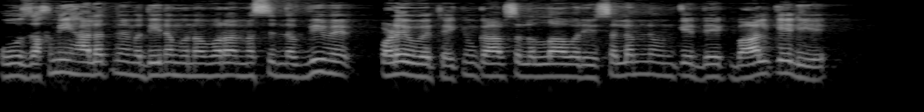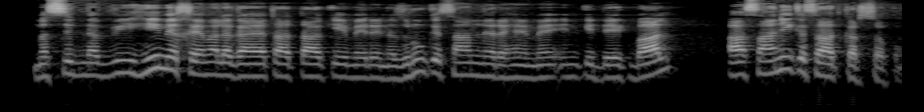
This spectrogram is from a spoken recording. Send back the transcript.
وہ زخمی حالت میں مدینہ منورہ مسجد نبوی میں پڑے ہوئے تھے، کیونکہ آپ صلی اللہ علیہ وسلم نے ان کے دیکھ بھال کے لیے مسجد نبوی ہی میں خیمہ لگایا تھا تاکہ میرے نظروں کے سامنے رہیں، میں ان کی دیکھ بھال آسانی کے ساتھ کر سکوں۔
